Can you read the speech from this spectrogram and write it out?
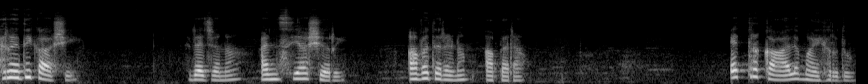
ഹൃതികാശി രചന അൻസിയ ഷെറി. അവതരണം അപര. എത്ര കാലമായി ഹൃദു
